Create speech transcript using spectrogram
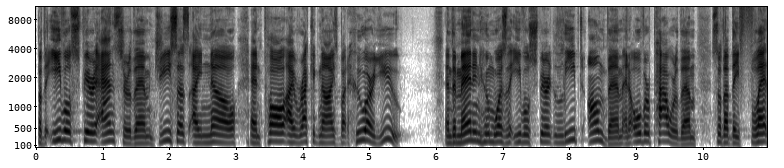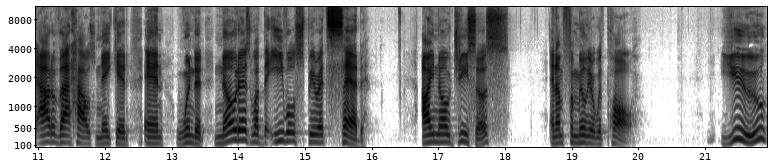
But the evil spirit answered them, Jesus I know, and Paul I recognize, but who are you? And the man in whom was the evil spirit leaped on them and overpowered them so that they fled out of that house naked and wounded. Notice what the evil spirit said I know Jesus and I'm familiar with Paul. You,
